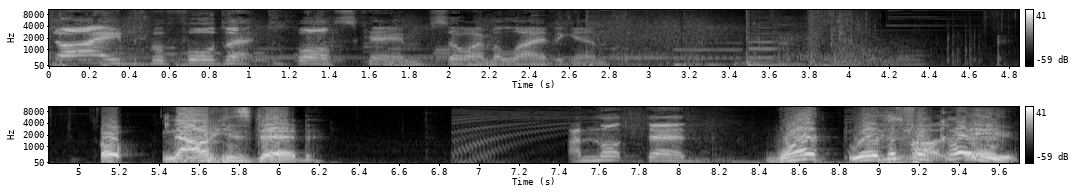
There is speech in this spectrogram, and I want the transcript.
died before that boss came, so I'm alive again. Oh, now he's dead. I'm not dead. What? Where the fuck not are you?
